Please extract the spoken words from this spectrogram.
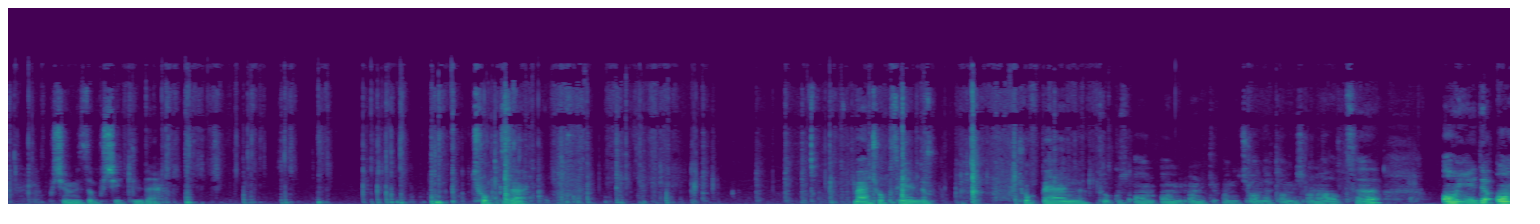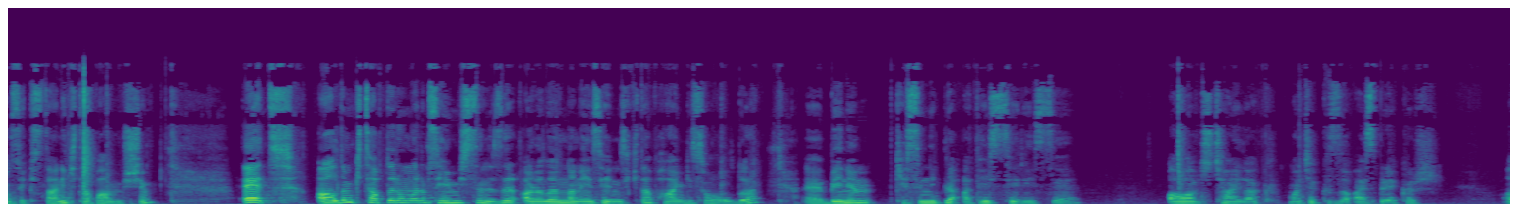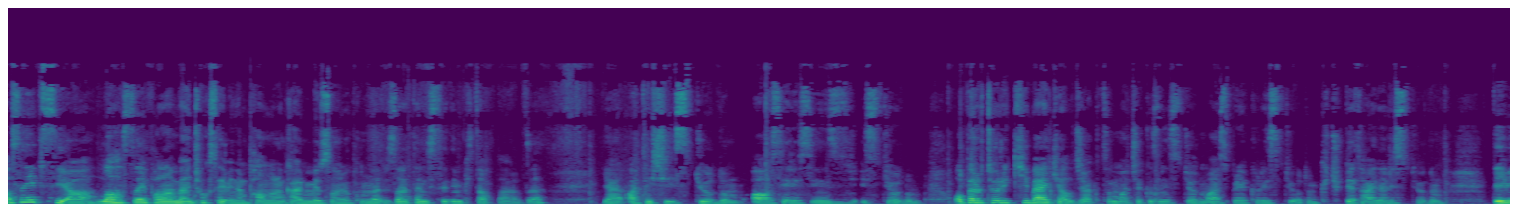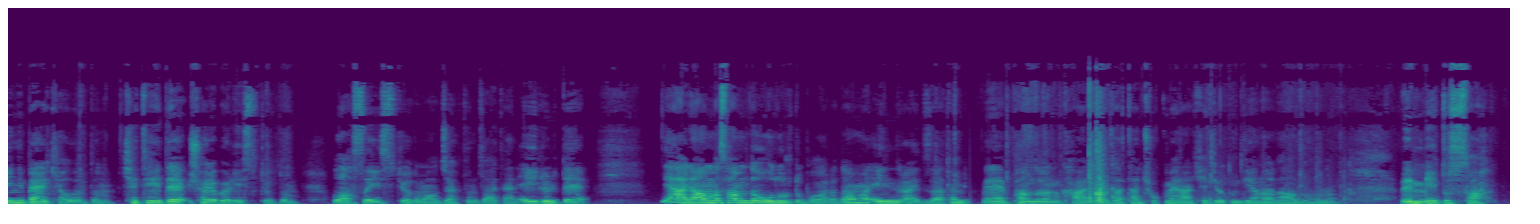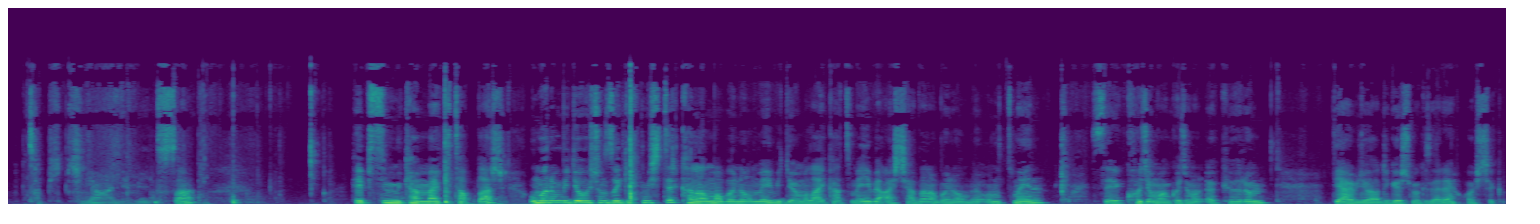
Bu şemiz de bu şekilde. Çok güzel. Ben çok sevdim. Çok beğendim. 9, 10, 11, 12, 13, 14, 15, 16, 17, 18 tane kitap almışım. Evet. Aldım kitapları umarım sevmişsinizdir. Aralarından en sevdiğiniz kitap hangisi oldu? Ee, benim kesinlikle Ateş serisi, Avcı Çaylak, Maça Kızı, Icebreaker. Aslında hepsi ya. Lahza'yı falan ben çok severim. Pandora'nın Kalbi Mezun Okumları. Zaten istediğim kitaplardı. Yani Ateş'i istiyordum. A serisini istiyordum. Operatör 2'yi belki alacaktım. Maça Kızı'nı istiyordum. Icebreaker'ı istiyordum. Küçük detayları istiyordum. Devini belki alırdım. Çeteyi de şöyle böyle istiyordum. Lahza'yı istiyordum alacaktım zaten. Eylül'de yani almasam da olurdu bu arada ama 50 liraydı zaten. Ve Pandora'nın kalbi zaten çok merak ediyordum. Diyanar'dan aldım onu. Ve Medusa. Tabii ki yani Medusa. Hepsi mükemmel kitaplar. Umarım video hoşunuza gitmiştir. Kanalıma abone olmayı, videoma like atmayı ve aşağıdan abone olmayı unutmayın. Sizleri kocaman kocaman öpüyorum. Diğer videolarda görüşmek üzere. Hoşçakalın.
